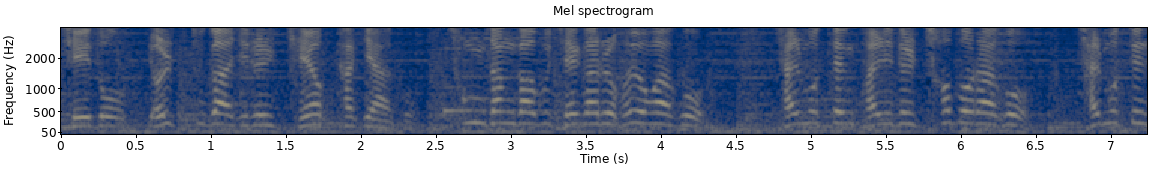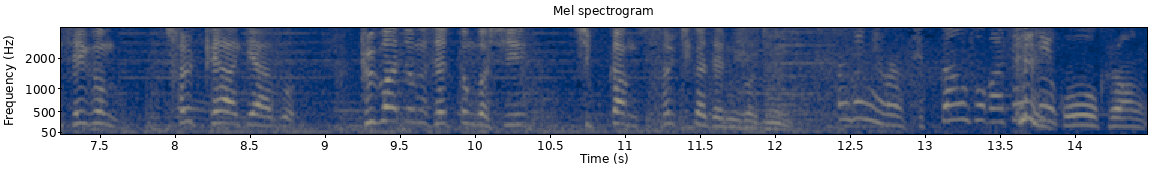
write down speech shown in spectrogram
제도 12가지를 개혁하게 하고 청산가부 재가를 허용하고 잘못된 관리들 처벌하고 잘못된 세금 철폐하게 하고 그 과정에서 했던 것이 집강수 설치가 되는 거죠. 선생님 그럼 집강소가 생기고 그럼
